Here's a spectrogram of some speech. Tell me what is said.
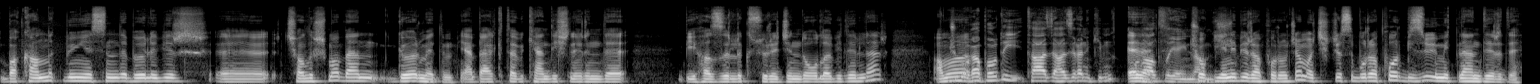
bakanlık bünyesinde böyle bir e, çalışma ben görmedim. Yani belki tabii kendi işlerinde bir hazırlık sürecinde olabilirler. Ama Çünkü raporda taze Haziran 2016'da evet, yayınlanmış. Çok yeni bir rapor hocam. Açıkçası bu rapor bizi ümitlendirdi.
